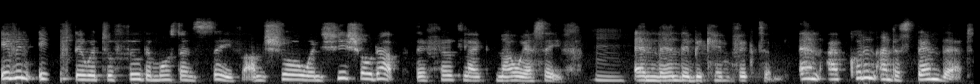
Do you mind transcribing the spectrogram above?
even if they were to feel the most unsafe, I'm sure when she showed up, they felt like now we are safe. Mm. And then they became victims. And I couldn't understand that.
